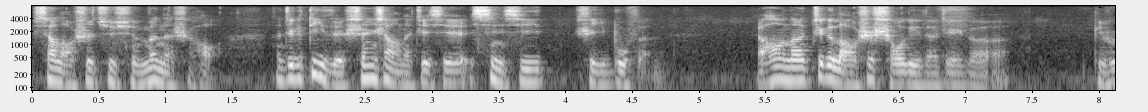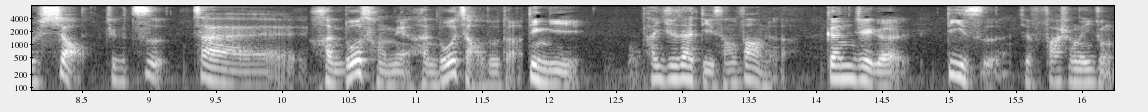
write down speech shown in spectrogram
向老师去询问的时候，那这个弟子身上的这些信息是一部分。然后呢，这个老师手里的这个，比如“孝”这个字，在很多层面、很多角度的定义，它一直在底层放着的，跟这个弟子就发生了一种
